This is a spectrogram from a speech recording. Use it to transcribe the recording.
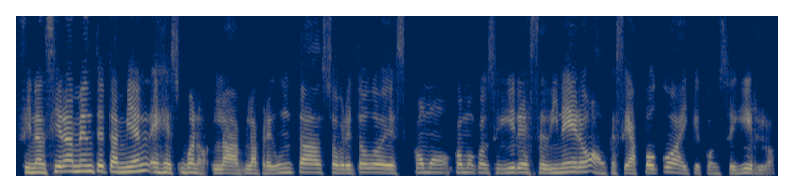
financieramente también es, bueno, la, pregunta sobre todo es cómo, cómo conseguir ese dinero, aunque sea poco, hay que conseguirlo.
